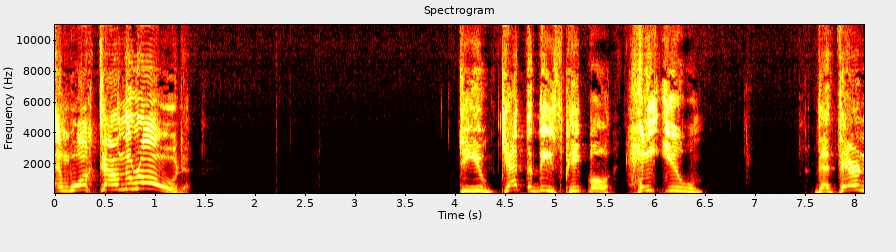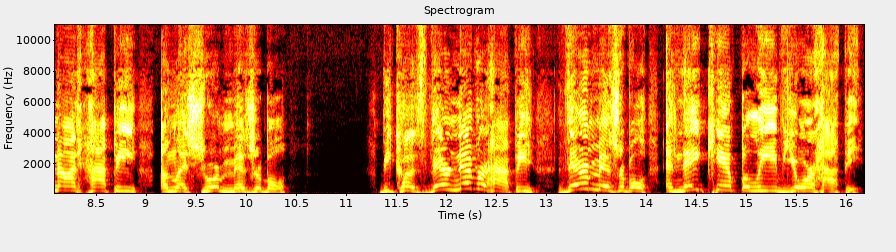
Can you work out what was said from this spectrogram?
and walk down the road? Do you get that these people hate you? That they're not happy unless you're miserable? because they're never happy, they're miserable, and they can't believe you're happy.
